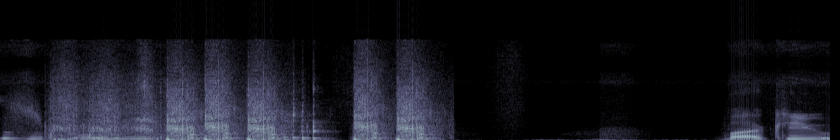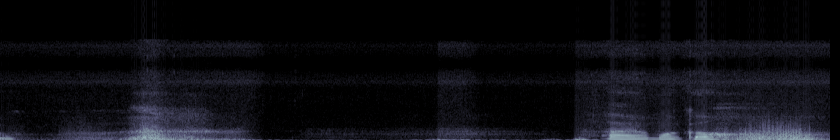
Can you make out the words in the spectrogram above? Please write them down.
This is Fuck you. Alright, I'm gonna go.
